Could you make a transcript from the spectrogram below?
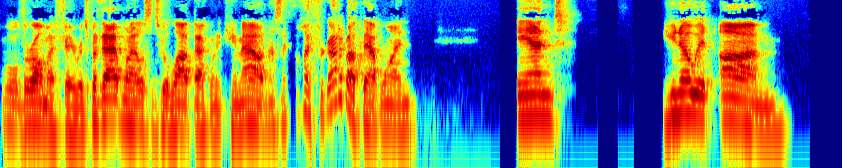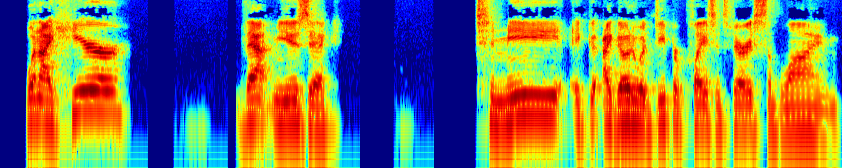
Well, they're all my favorites, but that one I listened to a lot back when it came out, and I was like, "Oh, I forgot about that one." And you know it um when I hear that music, to me, it, I go to a deeper place. It's very sublime.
